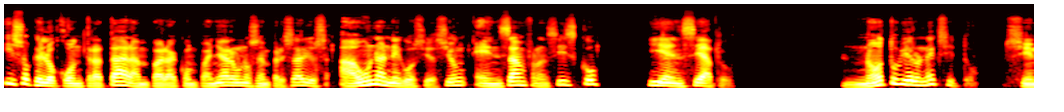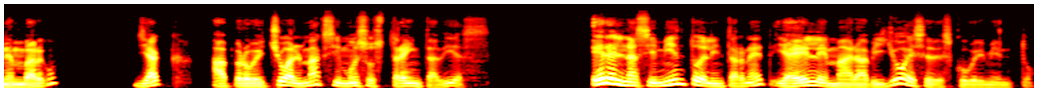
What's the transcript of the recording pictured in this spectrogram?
hizo que lo contrataran para acompañar a unos empresarios a una negociación en San Francisco y en Seattle. No tuvieron éxito. Sin embargo, Jack aprovechó al máximo esos 30 días. Era el nacimiento del Internet y a él le maravilló ese descubrimiento.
